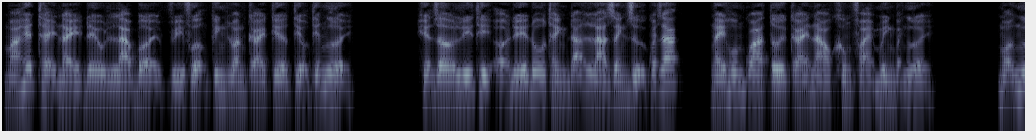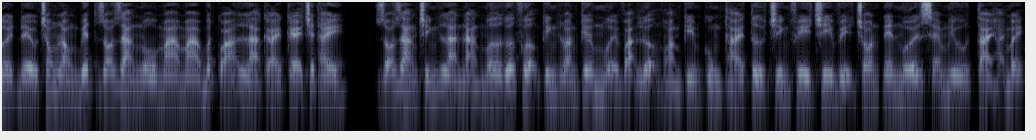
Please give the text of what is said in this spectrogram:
Mà hết thể này đều là bởi vì Phượng Kinh Loan cái kia tiểu tiễn người. Hiện giờ lý thị ở đế đô thành đã là danh dự quét rác, ngày hôm qua tới cái nào không phải minh bạch người. Mọi người đều trong lòng biết rõ ràng Ngô Ma Ma bất quá là cái kẻ chết hay, rõ ràng chính là nàng mơ ước Phượng Kinh Loan kia 10 vạn lượng hoàng kim cùng thái tử chính phi chi vị cho nên mới sẽ mưu tài hại mệnh.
